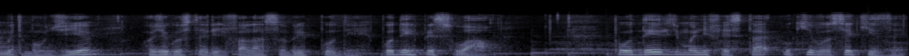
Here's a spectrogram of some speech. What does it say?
muito bom dia. Hoje eu gostaria de falar sobre poder, poder pessoal, poder de manifestar o que você quiser.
